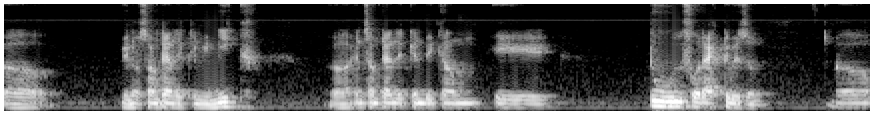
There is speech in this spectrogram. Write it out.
Uh, you know sometimes it can be meek uh, and sometimes it can become a tool for activism. Uh,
